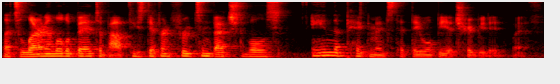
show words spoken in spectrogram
Let's learn a little bit about these different fruits and vegetables and the pigments that they will be attributed with.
